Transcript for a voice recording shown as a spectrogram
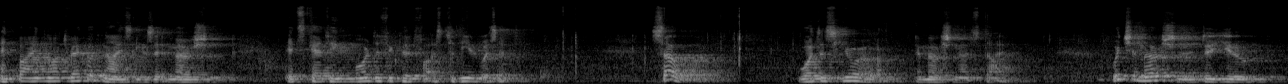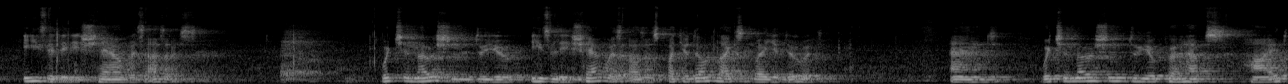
and by not recognizing the emotion, it's getting more difficult for us to deal with it. So, what is your emotional style? Which emotion do you easily share with others? Which emotion do you easily share with others, but you don't like the way you do it? And which emotion do you perhaps hide,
